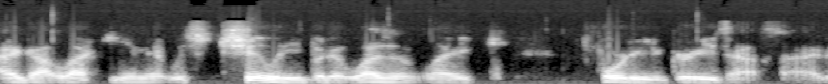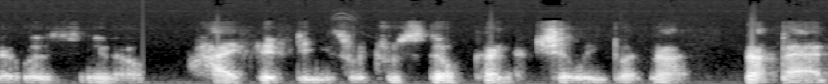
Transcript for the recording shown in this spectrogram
I got lucky and it was chilly, but it wasn't like 40 degrees outside. It was you know high 50s, which was still kind of chilly, but not not bad.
